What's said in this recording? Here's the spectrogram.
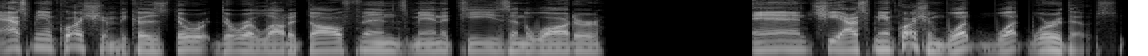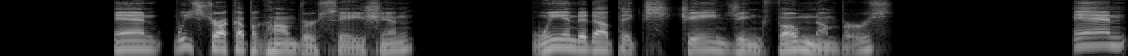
asked me a question because there were there were a lot of dolphins, manatees in the water. And she asked me a question. What what were those? And we struck up a conversation. We ended up exchanging phone numbers. And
